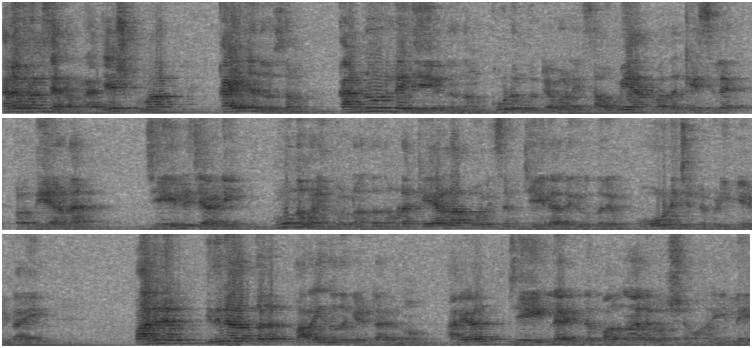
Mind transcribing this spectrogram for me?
ഹലോ ഫ്രണ്ട്സ് ഞാൻ രാജേഷ് കുമാർ. കഴിഞ്ഞ ദിവസം കണ്ണൂരിലെ ജയിലിൽ നിന്നും കൊടും കുറ്റവാളി സൗമ്യ വധക്കേസിലെ പ്രതിയാണ് ജയിലിൽ ചാടി മൂന്ന് മണിക്കൂറിനകത്ത് നമ്മുടെ കേരള പോലീസും ജയിൽ അധികൃതരും ഓടിച്ചിട്ട് പിടിക്കുകയുണ്ടായി. പലരും ഇതിനകത്ത് പറയുന്നത് കേട്ടായിരുന്നു അയാൾ ജയിലിലായിട്ട് പതിനാല് വർഷമായില്ലേ?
